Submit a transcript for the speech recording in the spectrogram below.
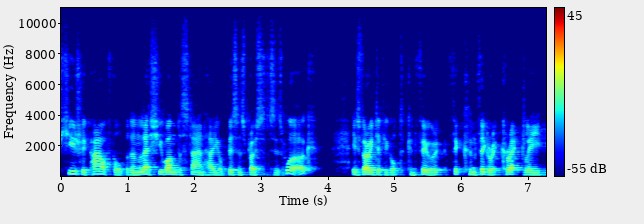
hugely powerful, but unless you understand how your business processes work, it's very difficult to configure it, configure it correctly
